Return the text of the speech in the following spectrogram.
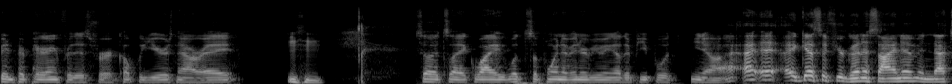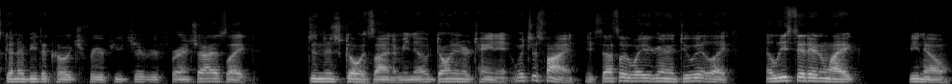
been preparing for this for a couple years now, right? Mm-hmm. So it's like, why? What's the point of interviewing other people? You know, I, I, I guess if you're gonna sign him and that's gonna be the coach for your future of your franchise, like, then just go and sign him. You know, don't entertain it, which is fine. If that's the way you're gonna do it, like, at least they didn't like, you know,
